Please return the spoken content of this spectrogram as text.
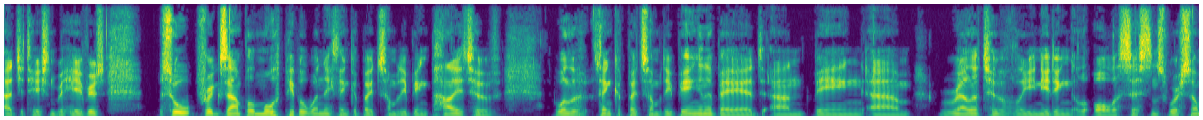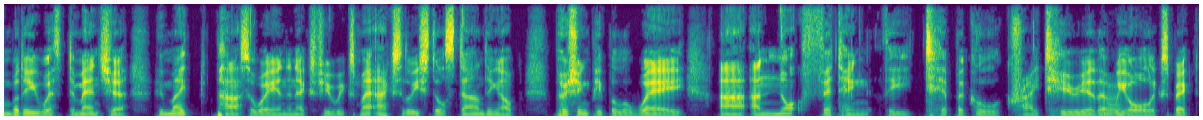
agitation behaviors. So, for example, most people, when they think about somebody being palliative, will think about somebody being in a bed and being um, relatively needing all assistance, where somebody with dementia who might pass away in the next few weeks might actually be still standing up, pushing people away, uh, and not fitting the typical criteria that mm. we all expect.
